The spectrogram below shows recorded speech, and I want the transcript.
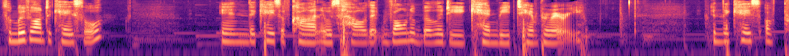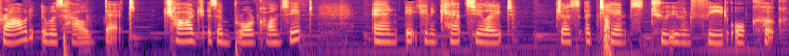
So, moving on to case law in the case of Khan, it was held that vulnerability can be temporary. In the case of Proud, it was held that charge is a broad concept and it can encapsulate just attempts to even feed or cook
